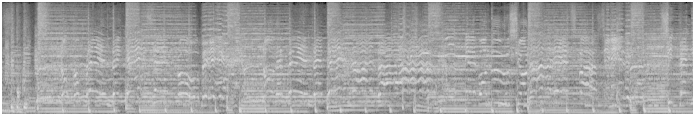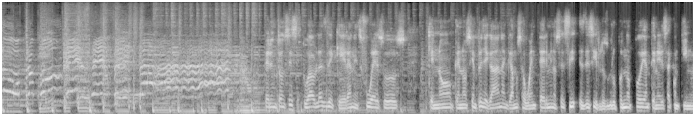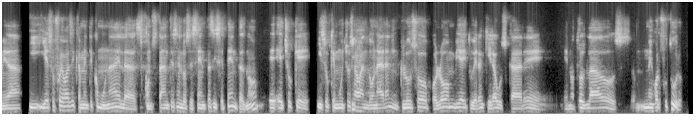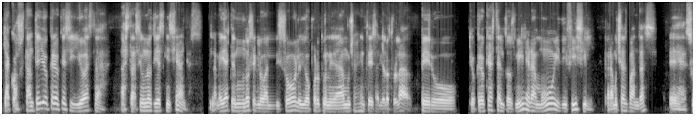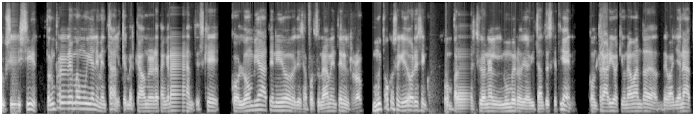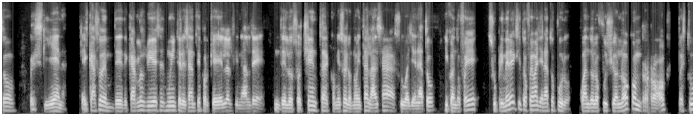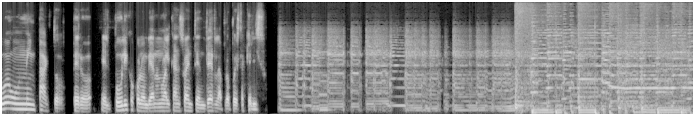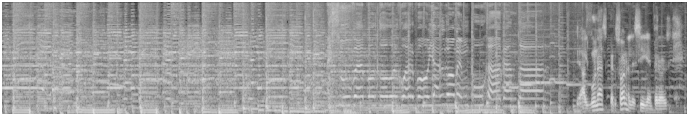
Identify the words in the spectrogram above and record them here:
Entonces tú hablas de que eran esfuerzos que no, que no siempre llegaban, digamos, a buen término, es decir, los grupos no podían tener esa continuidad y, eso fue básicamente como una de las constantes en los 60s y 70s, ¿no? hecho que hizo que muchos abandonaran incluso Colombia y tuvieran que ir a buscar eh, en otros lados un mejor futuro. La constante yo creo que siguió hasta, hasta hace unos 10, 15 años. La medida que el mundo se globalizó, le dio oportunidad a mucha gente de salir al otro lado. Pero yo creo que hasta el 2000 era muy difícil para muchas bandas eh, subsistir por un problema muy elemental, que el mercado no era tan grande. Es que Colombia ha tenido, desafortunadamente, en el rock muy pocos seguidores en comparación al número de habitantes que tiene. Contrario a que una banda de vallenato, pues llena. El caso de, Carlos Vives es muy interesante porque él al final de, de los 80, comienzo de los 90, lanza su vallenato y cuando fue su primer éxito fue Vallenato Puro. Cuando lo fusionó con rock, pues tuvo un impacto, pero el público colombiano no alcanzó a entender la propuesta que él hizo. Algunas personas le siguen, pero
